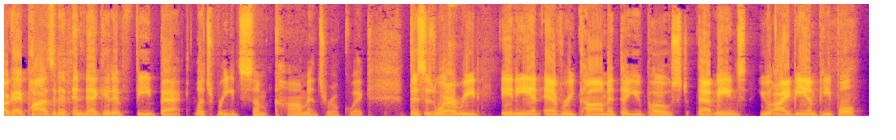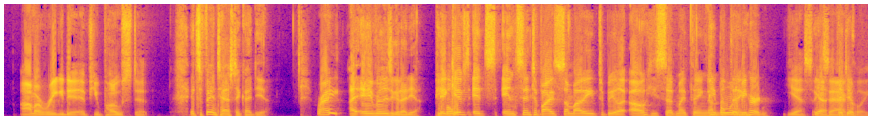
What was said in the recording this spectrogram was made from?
Okay, positive and negative feedback. Let's read some comments real quick. This is where I read any and every comment that you post. That means you IBM people, I'm going to read it if you post it. it's a fantastic idea. Right? I, it really is a good idea. People, it gives it's incentivized somebody to be like, oh, he said my thing. people want to be heard. Yes, Yeah, exactly.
